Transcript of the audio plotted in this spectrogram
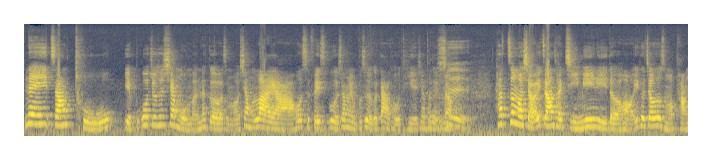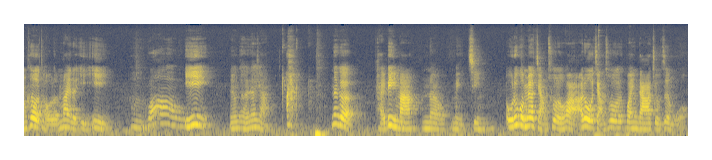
那一张图，也不过就是像我们那个什么，像 Line 啊，或是 Facebook 上面不是有个大头贴，像这个有没有？它这么小一张，才几 mini 的哈，一个叫做什么庞克头的，卖了一亿。哇哦！一亿，你们可能在想啊，那个台币吗？No，美金。我如果没有讲错的话，啊，如果我讲错，欢迎大家纠正我。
